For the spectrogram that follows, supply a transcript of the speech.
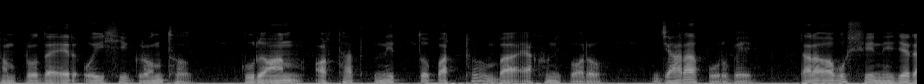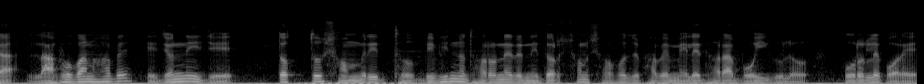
সম্প্রদায়ের ঐশী গ্রন্থ, কুরআন অর্থাৎ নিত্যপাঠ্য বা এখনই পড়ো, যারা পড়বে, তারা অবশ্যই নিজেরা লাভবান হবে। এজন্যই যে তত্ত্ব সমৃদ্ধ বিভিন্ন ধরনের নিদর্শন সহজভাবে মেলে ধরা বইগুলো পড়লে পরে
